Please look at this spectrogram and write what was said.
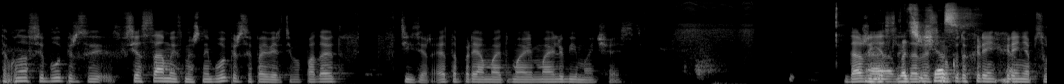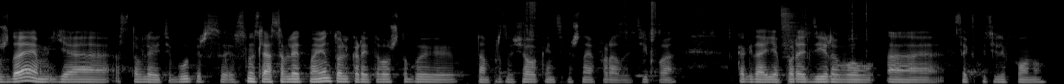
Так у нас все блуперсы, все самые смешные блуперсы, поверьте, попадают в, в тизер. Это прямо, это моя, моя любимая часть. Даже А, если, вот даже если мы сейчас- какую-то хрень, да. хрень обсуждаем, я оставляю эти блуперсы. В смысле, оставляю этот момент только ради того, чтобы там прозвучала какая-нибудь смешная фраза, типа, когда я пародировал а, секс по телефону.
